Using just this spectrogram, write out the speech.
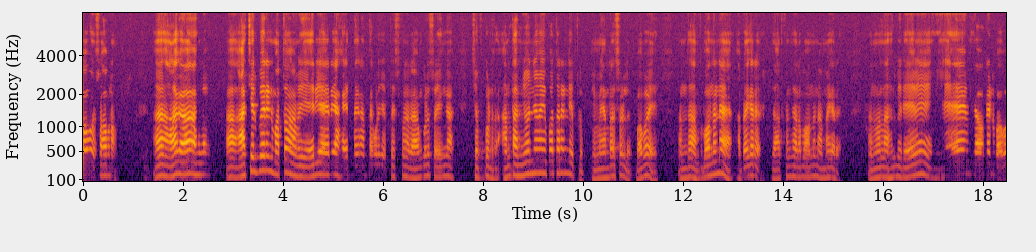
బాబు శోభనం. అలాగా ఆశ్చర్యపోయారండి మొత్తం. అవి ఏరియా ఏరియా హైదరాబాద్ అంతా కూడా చెప్పేసుకున్నారు. ఆమె కూడా స్వయంగా చెప్పుకుంటుంది. అంత అన్యోన్యం అయిపోతారండి ఇప్పుడు ఈ మేన రాశి వాళ్ళు బాబోయ్! అంత అంత బాగుందండి అబ్బాయి గారు. జాతకం చాలా బాగుందండి అమ్మాయి గారు. అందువల్ల అసలు మీరేమి ఏమి చదవకండి బాబు.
